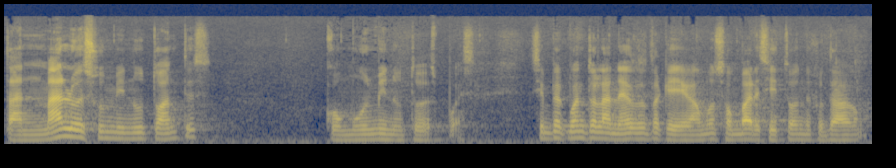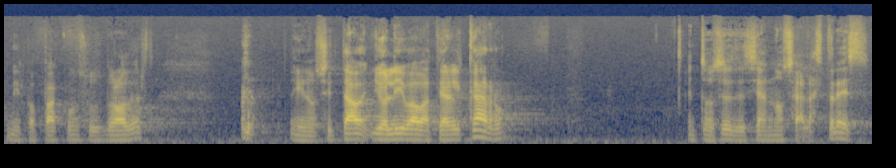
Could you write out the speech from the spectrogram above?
tan malo es un minuto antes como un minuto después. Siempre cuento la anécdota que llegamos a un barecito donde juntaba mi papá con sus brothers y nos citaba, yo le iba a batear el carro, entonces decían, no sé, a las 3.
